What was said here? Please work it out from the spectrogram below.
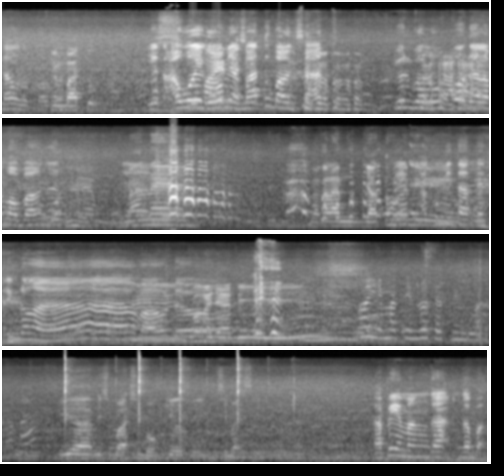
Tahu lu kok. yang batu. Ya tahu ya gue main yang batu bangsat. Yun gue lupa udah lama banget. Mana? Bakalan jatuh kan nih. Aku minta tethering dong ah, mau dong. Gua nggak jadi. Matiin dulu setting gua. Iya, bisa basi gokil sih, bisa basi. Tapi emang nggak nggak ba-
